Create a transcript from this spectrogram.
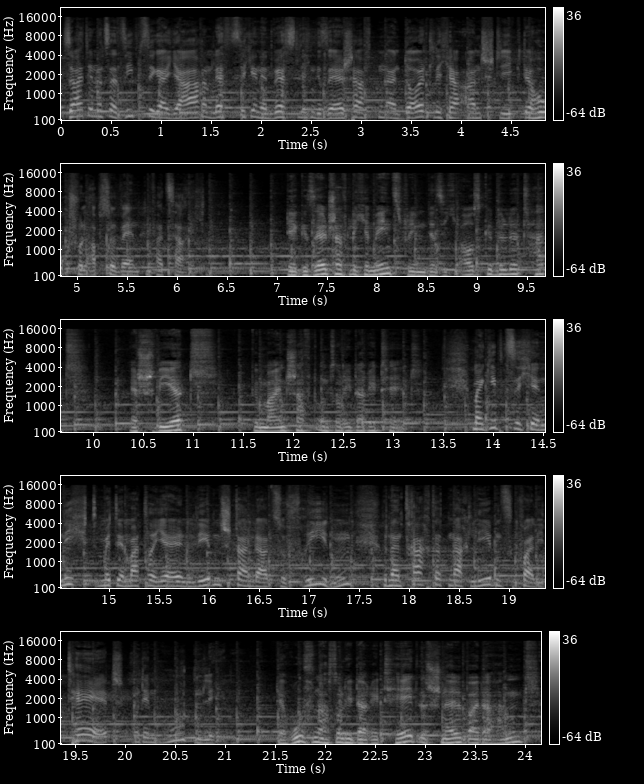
Seit den 1970er Jahren lässt sich in den westlichen Gesellschaften ein deutlicher Anstieg der Hochschulabsolventen verzeichnen. Der gesellschaftliche Mainstream, der sich ausgebildet hat, erschwert Gemeinschaft und Solidarität. Man gibt sich hier nicht mit dem materiellen Lebensstandard zufrieden, sondern trachtet nach Lebensqualität und dem guten Leben. Der Ruf nach Solidarität ist schnell bei der Hand,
